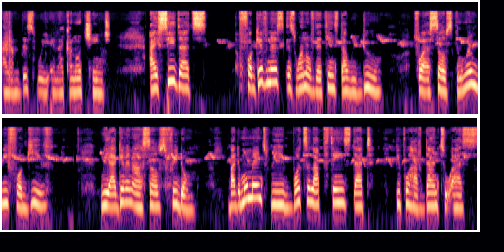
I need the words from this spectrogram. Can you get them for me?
I am this way and I cannot change. I see that forgiveness is one of the things that we do for ourselves. And when we forgive, we are giving ourselves freedom. But the moment we bottle up things that people have done to us,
